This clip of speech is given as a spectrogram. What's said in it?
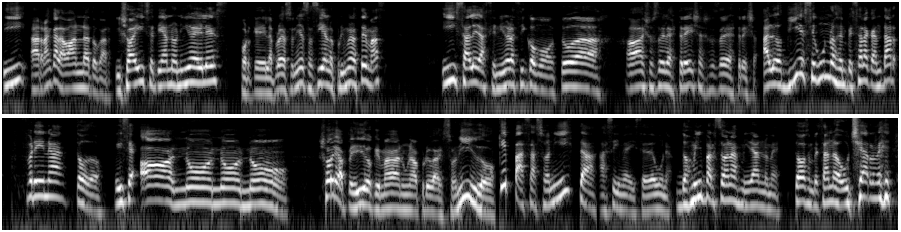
y arranca la banda a tocar. Y yo ahí seteando niveles, porque la prueba de sonido se hacía en los primeros temas. Y sale la señora así como toda ah, yo soy la estrella, yo soy la estrella. A los 10 segundos de empezar a cantar, frena todo. Y dice, ah, no, no, no. Yo había pedido que me hagan una prueba de sonido. ¿Qué pasa, sonista? Así me dice de una. Dos mil personas mirándome, todos empezando a buchearme.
